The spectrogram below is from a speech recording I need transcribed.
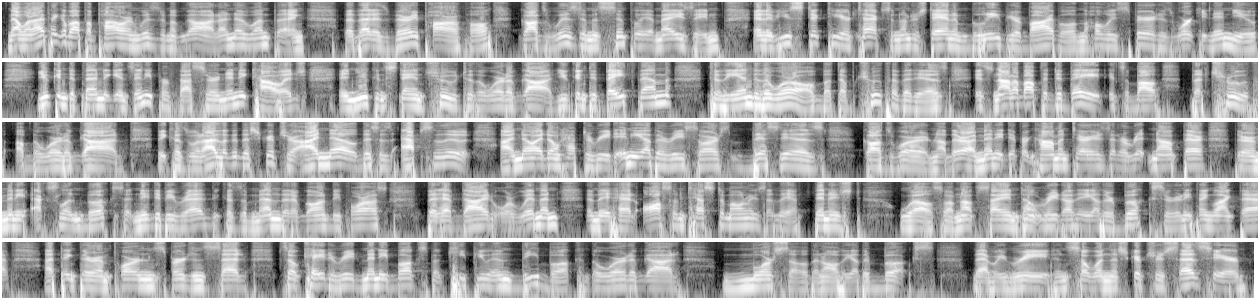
Now, when I think about the power and wisdom of God, I know one thing, that that is very powerful. God's wisdom is simply amazing. And if you stick to your text and understand and believe your Bible and the Holy Spirit is working in you, you can defend against any professor in any college and you can stand true to the Word of God. You can debate them to the end of the world, but the truth of it is, it's not about the debate, it's about the truth of the Word of God. Because when I look at the Scripture, I know this is absolute. I know I don't have to read any other resource. This is God's Word. Now, there are many different commentaries that are written out there. There are many excellent books that need to be read because of men that have gone before us that have died or women, and they've had awesome testimonies and they have finished well. So I'm not saying don't read any other books or anything like that. I think they're important. Spurgeon said it's okay to read many books, but keep you in the book, the Word of God, more so than all the other books that we read. And so when the scripture says here,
